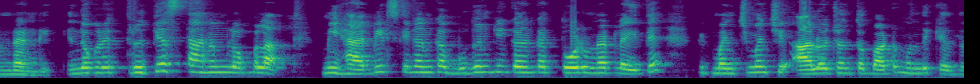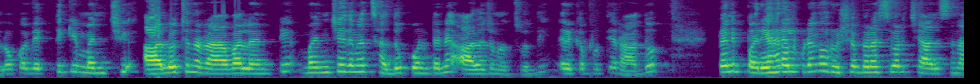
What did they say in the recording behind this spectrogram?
ఉండండి. ఎందుకంటే తృతీయ స్థానం లోపల మీ హ్యాబిట్స్కి కనుక బుధునికి కనుక తోడు ఉన్నట్లయితే మీకు మంచి మంచి ఆలోచనతో పాటు ముందుకెళ్తారు. ఒక వ్యక్తికి మంచి ఆలోచన రావాలంటే మంచి ఏదైనా చదువుకుంటేనే ఆలోచన వస్తుంది. లేకపోతే రాదు. కానీ పరిహారాలు కూడా వృషభ రాశి వారు చేయాల్సిన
